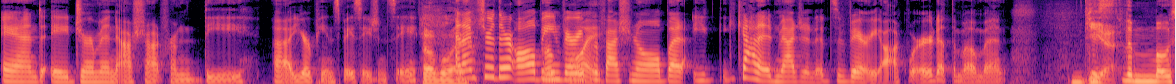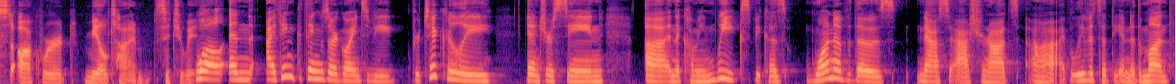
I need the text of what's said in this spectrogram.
and a German astronaut from the uh, European Space Agency. Oh boy! And I'm sure they're all being oh very professional, but you, you gotta imagine it's very awkward at the moment just yeah. the most awkward mealtime situation. Well, and I think things are going to be particularly interesting uh, in the coming weeks because one of those NASA astronauts, uh, I believe it's at the end of the month,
